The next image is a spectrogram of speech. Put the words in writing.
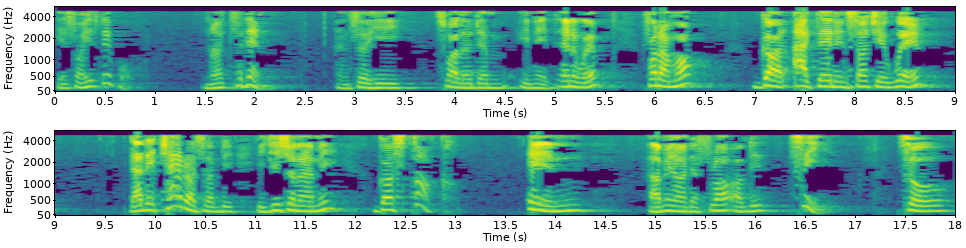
is for his people, not for them. And so he swallowed them in it. Anyway, furthermore, God acted in such a way that the chariots of the Egyptian army got stuck in, I mean, on the floor of the sea. So,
